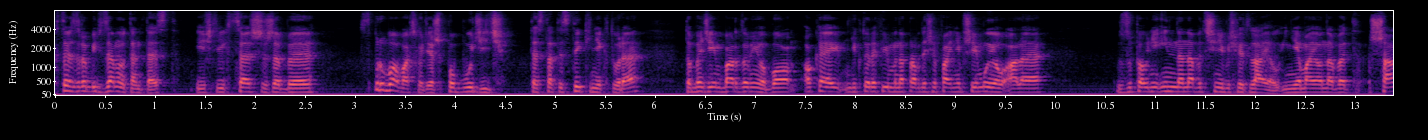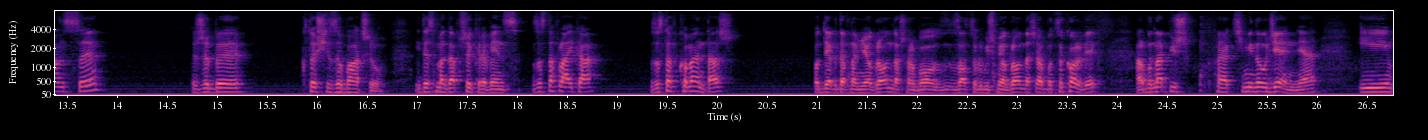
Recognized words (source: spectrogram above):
chcesz zrobić ze mną ten test, jeśli chcesz, żeby spróbować chociaż pobudzić te statystyki niektóre, to będzie mi bardzo miło, bo okej, niektóre filmy naprawdę się fajnie przyjmują, ale zupełnie inne nawet się nie wyświetlają i nie mają nawet szansy, żeby ktoś się zobaczył. I to jest mega przykre, więc zostaw lajka, zostaw komentarz, od jak dawno mnie oglądasz, albo za co lubisz mnie oglądać, albo cokolwiek, albo napisz jak ci minął dzień, nie? I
